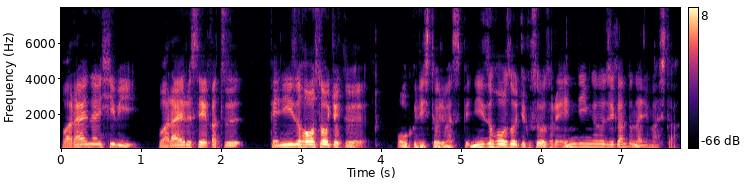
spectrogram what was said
笑えない日々、笑える生活、ペニーズ放送局、お送りしております。ペニーズ放送局、そろそろエンディングの時間となりました。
